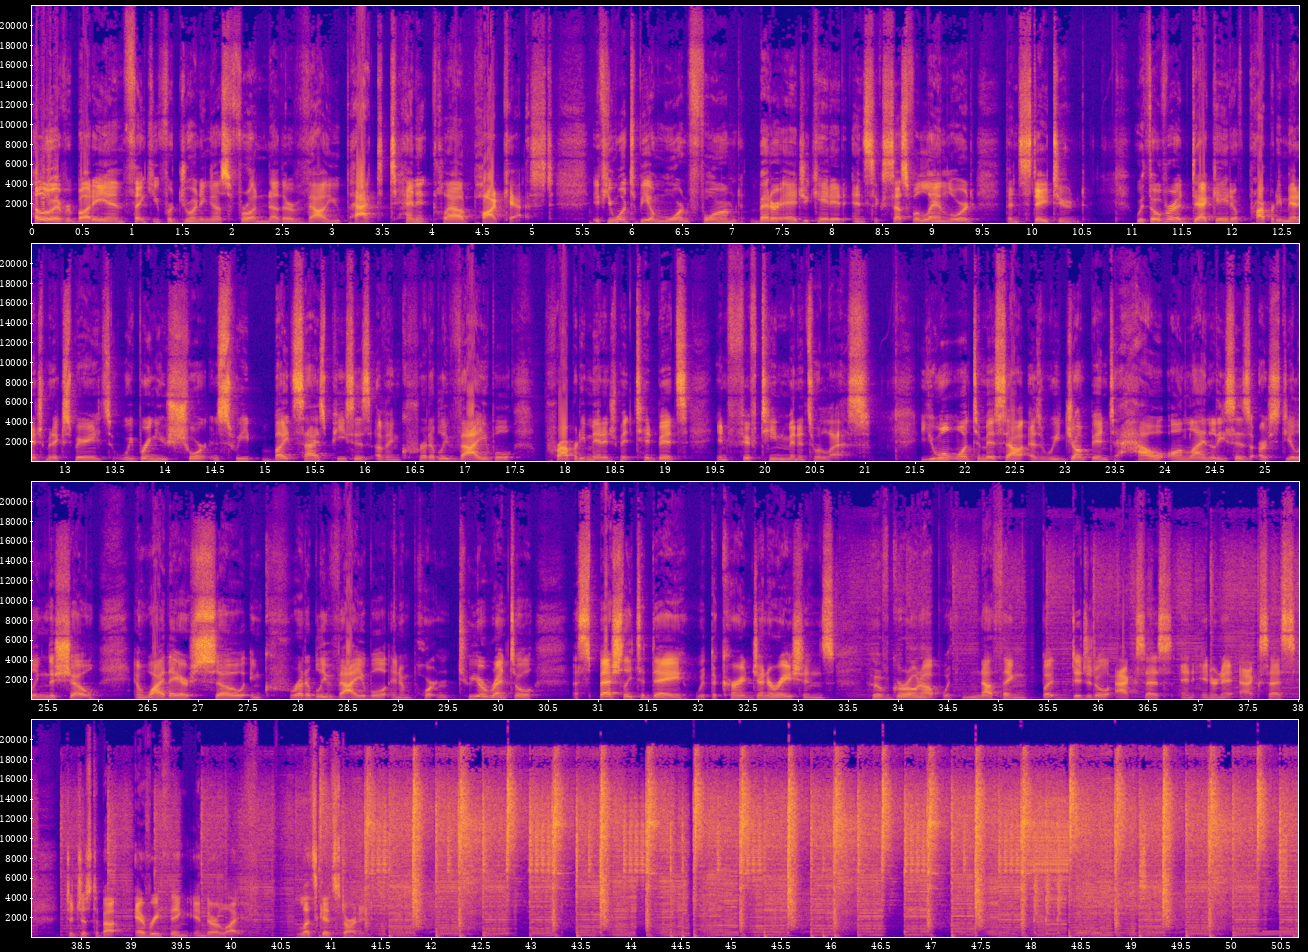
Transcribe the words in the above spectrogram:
Hello, everybody, and thank you for joining us for another value packed Tenant Cloud podcast. If you want to be a more informed, better educated, and successful landlord, then stay tuned. With over a decade of property management experience, we bring you short and sweet, bite sized pieces of incredibly valuable property management tidbits in 15 minutes or less. You won't want to miss out as we jump into how online leases are stealing the show and why they are so incredibly valuable and important to your rental, especially today with the current generations who have grown up with nothing but digital access and internet access to just about everything in their life. Let's get started.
